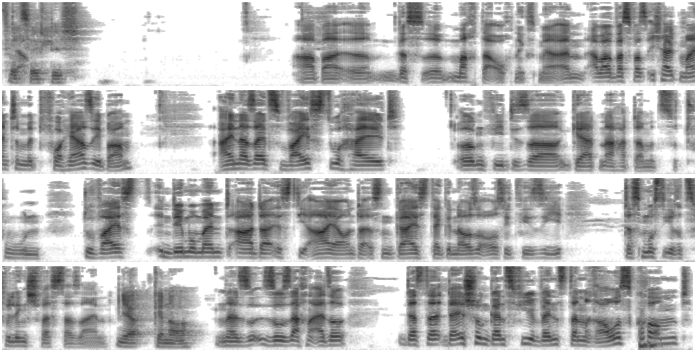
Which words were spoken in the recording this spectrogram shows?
tatsächlich. Aber ähm, das äh, macht da auch nichts mehr. Ähm, aber was, was ich halt meinte mit vorhersehbar, einerseits weißt du halt, irgendwie dieser Gärtner hat damit zu tun. Du weißt in dem Moment, ah, da ist die Aya und da ist ein Geist, der genauso aussieht wie sie. Das muss ihre Zwillingsschwester sein. Ja, genau. Ne, so, so Sachen. Also, das, da, da ist schon ganz viel, wenn es dann rauskommt,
